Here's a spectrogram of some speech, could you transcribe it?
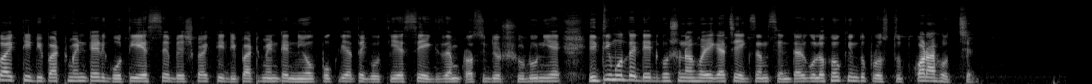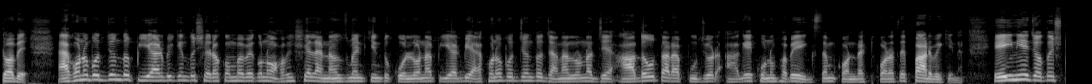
কয়েকটি ডিপার্টমেন্টের গতি এসছে, বেশ কয়েকটি ডিপার্টমেন্টের নিয়োগ প্রক্রিয়াতে গতি এসছে এক্সাম প্রসিডিওর শুরু নিয়ে ইতিমধ্যে ডেট ঘোষণা হয়ে গেছে এক্সাম সেন্টারগুলোকেও কিন্তু প্রস্তুত করা হচ্ছে। তবে এখনও পর্যন্ত পিআরবি কিন্তু সেরকমভাবে কোনো অফিসিয়াল অ্যানাউন্সমেন্ট কিন্তু করল না। পিআরবি এখনও পর্যন্ত জানালো না যে আদৌ তারা পুজোর আগে কোনোভাবে এক্সাম কন্ডাক্ট করাতে পারবে কিনা। এই নিয়ে যথেষ্ট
